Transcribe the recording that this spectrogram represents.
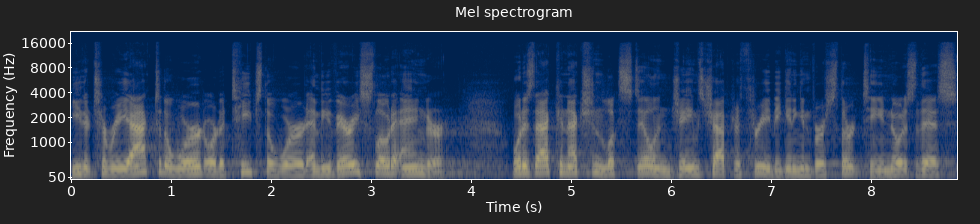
either to react to the word or to teach the word, and be very slow to anger. What is that connection? Look still in James chapter 3, beginning in verse 13. Notice this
